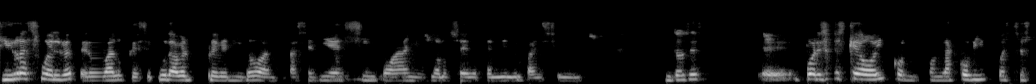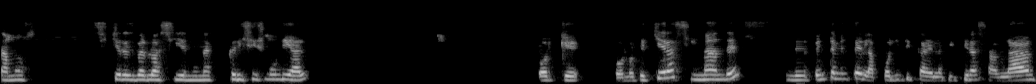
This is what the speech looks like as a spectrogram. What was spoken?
sí resuelve, pero algo que se pudo haber prevenido hace 10, 5 años, no lo sé, dependiendo del padecimiento. Entonces, eh, por eso es que hoy con, con, la COVID, pues estamos, si quieres verlo así, en una crisis mundial, porque por lo que quieras y mandes, independientemente de la política de la que quieras hablar,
